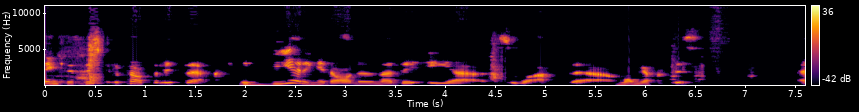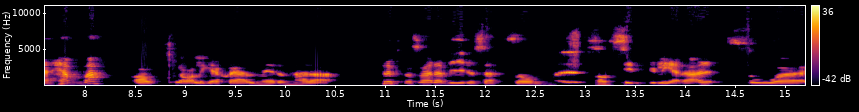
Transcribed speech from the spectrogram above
tänkte att vi skulle prata lite aktivering idag nu när det är så att eh, många faktiskt är hemma av klarliga skäl med den här eh, fruktansvärda viruset som, eh, som cirkulerar. Så eh,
